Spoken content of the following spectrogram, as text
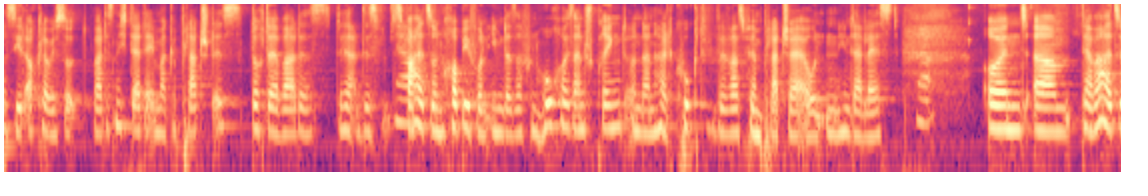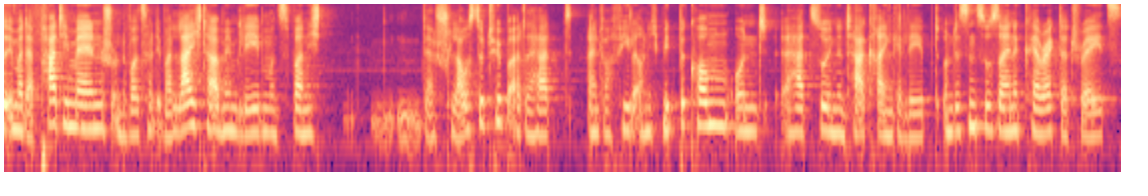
passiert auch, glaube ich, so, war das nicht der, der immer geplatscht ist? Doch, der war das. Der, das, das ja. war halt so ein Hobby von ihm, dass er von Hochhäusern springt und dann halt guckt, was für ein Platscher er unten hinterlässt. Ja. Und ähm, der war halt so immer der Partymensch und du wolltest halt immer leicht haben im Leben und es war nicht der schlauste Typ, also er hat einfach viel auch nicht mitbekommen und er hat so in den Tag reingelebt. Und das sind so seine Character Traits,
